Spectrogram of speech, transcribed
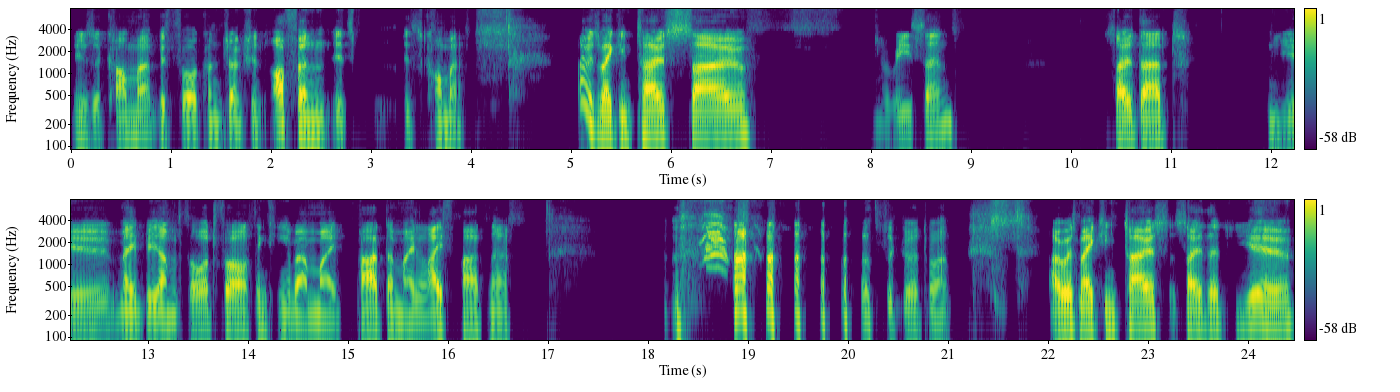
use a comma before conjunction. Often it's it's comma. I was making toast, so reason so that you maybe I'm thoughtful, thinking about my partner, my life partner, That's a good one. I was making toast so that you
